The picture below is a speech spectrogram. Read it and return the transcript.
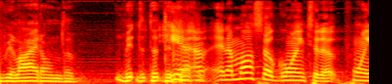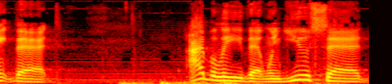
relied on the, the, the- the Yeah, and I'm also going to the point that I believe that when you said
